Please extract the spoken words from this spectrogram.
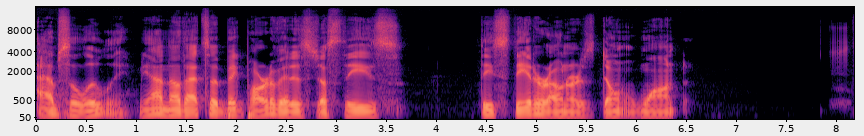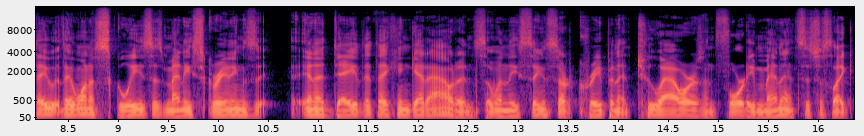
Absolutely. Yeah, no, that's a big part of it is just these these theater owners don't want they they want to squeeze as many screenings in a day that they can get out and so when these things start creeping at 2 hours and 40 minutes it's just like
